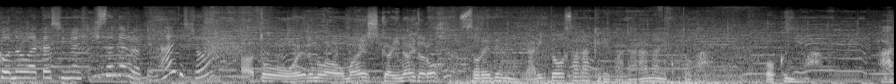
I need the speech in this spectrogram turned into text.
この私が引き下がるわけないでしょ？後を追えるのはお前しかいないだろそれでもやり通さなければならないことが僕にはあ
